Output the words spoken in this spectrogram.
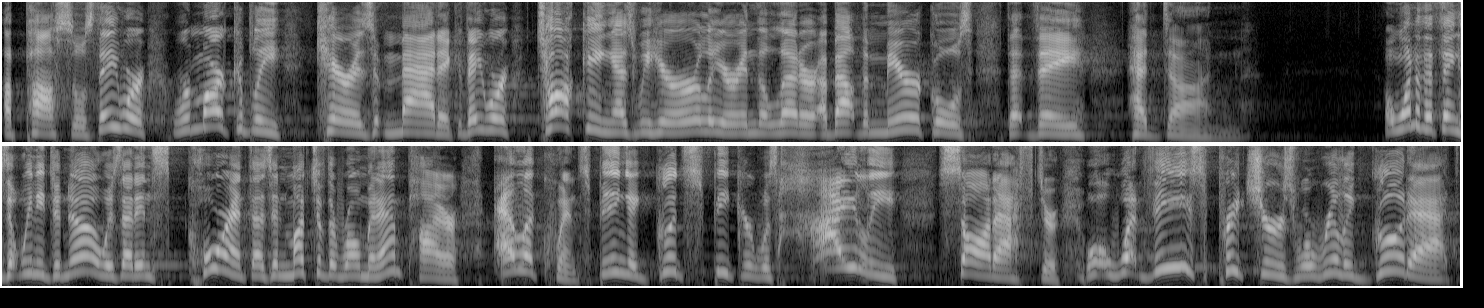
apostles. They were remarkably charismatic. They were talking, as we hear earlier in the letter, about the miracles that they had done. One of the things that we need to know is that in Corinth, as in much of the Roman Empire, eloquence, being a good speaker, was highly sought after. What these preachers were really good at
